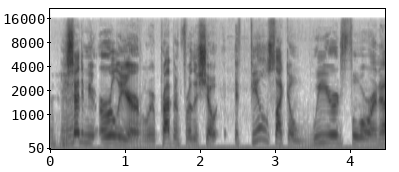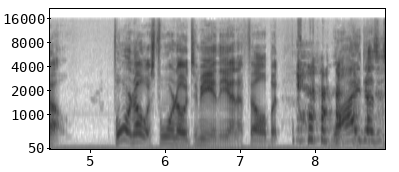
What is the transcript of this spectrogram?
Mm-hmm. You said to me earlier when we were prepping for the show, it feels like a weird four and zero. Oh. Four and zero is 4 0 to me in the NFL, but why does it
